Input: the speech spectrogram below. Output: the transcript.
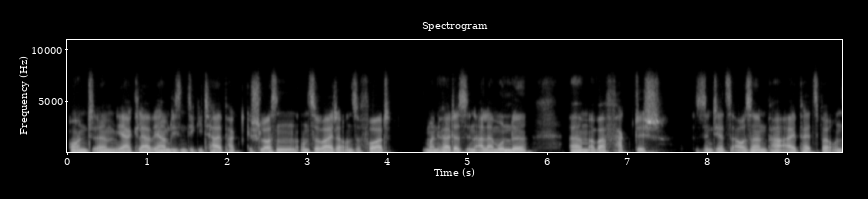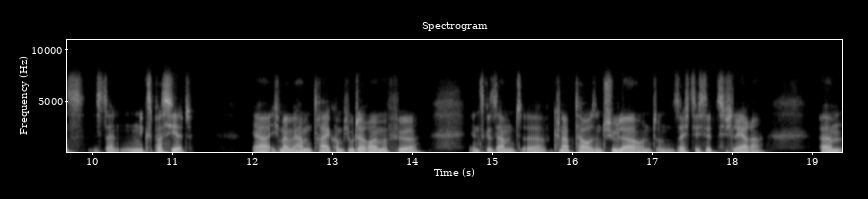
Und ähm, ja, klar, wir haben diesen Digitalpakt geschlossen und so weiter und so fort. Man hört das in aller Munde, ähm, aber faktisch sind jetzt außer ein paar iPads bei uns ist da nichts passiert. Ja, ich meine, wir haben drei Computerräume für insgesamt äh, knapp 1000 Schüler und, und 60, 70 Lehrer. Ähm,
